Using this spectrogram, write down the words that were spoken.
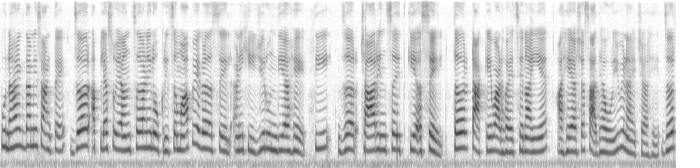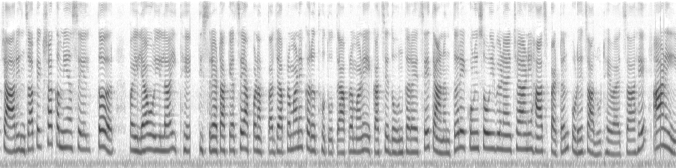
पुन्हा एकदा मी सांगते जर आपल्या सुयांचं आणि लोकरीचं माप वेगळं असेल आणि ही जी रुंदी आहे ती जर चार इंच इतकी असेल तर टाके वाढवायचे नाहीयेत आहे अशा साध्या ओळी विणायच्या आहे जर चार इंचापेक्षा कमी असेल तर पहिल्या ओळीला इथे तिसऱ्या टाक्याचे आपण आत्ता ज्याप्रमाणे करत होतो त्याप्रमाणे एकाचे दोन करायचे त्यानंतर एकोणीस ओळी विणायच्या आणि हाच पॅटर्न पुढे चालू ठेवायचा आहे. आणि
